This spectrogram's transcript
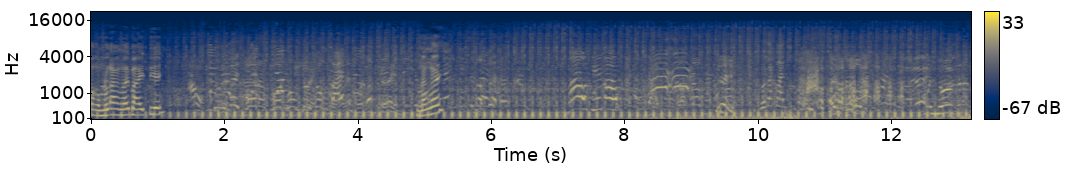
ស់កម្លាំងហើយបាយទាញហ្នឹងហើយមកទៀតមកមិនយល់មនុស្សទីអូ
